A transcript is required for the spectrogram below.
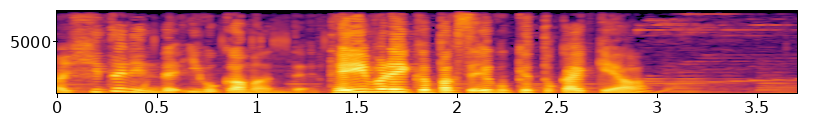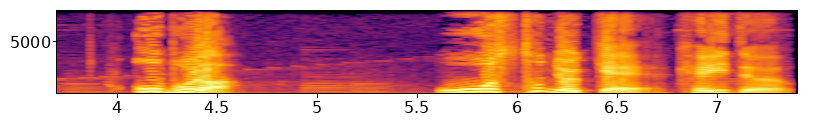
아, 히든인데, 이거 까면 안 돼. 데이브레이크 박스 7개 또 깔게요. 오, 뭐야! 오, 스톤 10개. 게이드.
